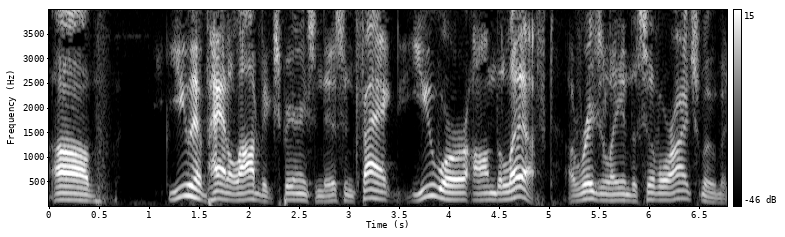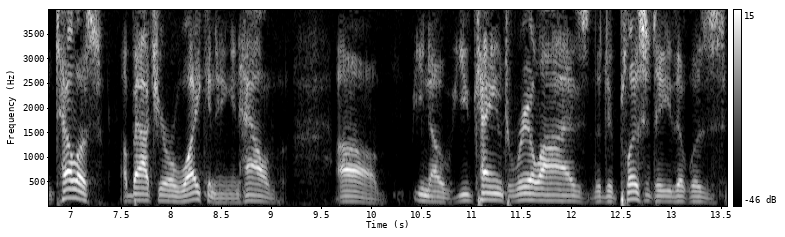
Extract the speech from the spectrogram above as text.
Uh, you have had a lot of experience in this. In fact, you were on the left originally in the civil rights movement. Tell us about your awakening and how, uh, you know, you came to realize the duplicity that was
